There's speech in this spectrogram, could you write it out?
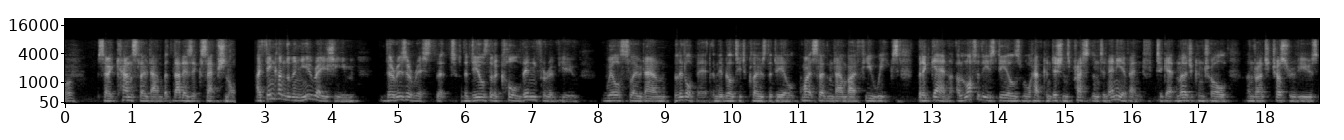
Oh. So it can slow down, but that is exceptional. I think under the new regime, there is a risk that the deals that are called in for review will slow down a little bit and the ability to close the deal might slow them down by a few weeks. But again, a lot of these deals will have conditions precedent in any event to get merger control under antitrust reviews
